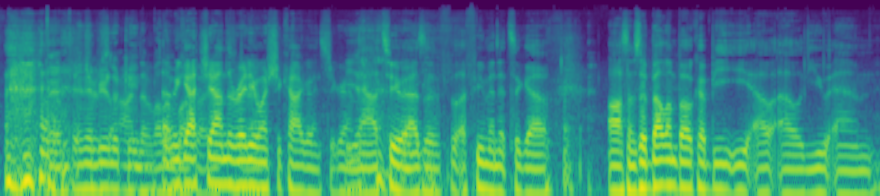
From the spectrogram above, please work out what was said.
and if you're looking- on the And we got you on the Radio Instagram. One Chicago Instagram Yeah. now too, as of a few minutes ago. Awesome. So Bellum Boca, B E L L U M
